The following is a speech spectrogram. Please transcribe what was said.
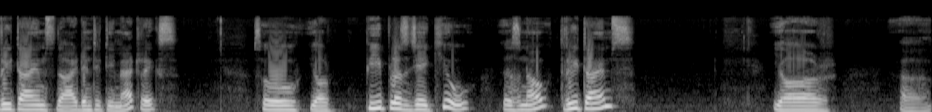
3 times the identity matrix. So, your P plus J Q is now 3 times your uh,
